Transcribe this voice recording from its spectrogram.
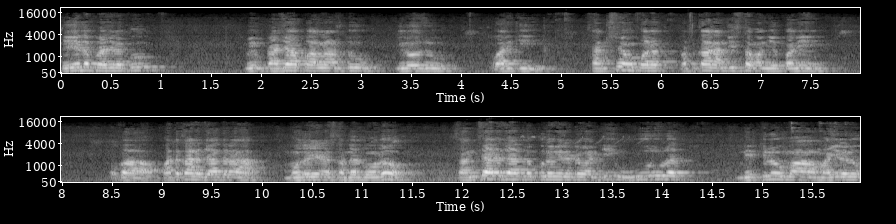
పేద ప్రజలకు మేము ప్రజాపాలన అంటూ ఈరోజు వారికి సంక్షేమ పథకాలు అందిస్తామని చెప్పని ఒక పథకాల జాతర మొదలైన సందర్భంలో సంచార జాతర కులమైనటువంటి ఊరూర నెత్తిలో మా మహిళలు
